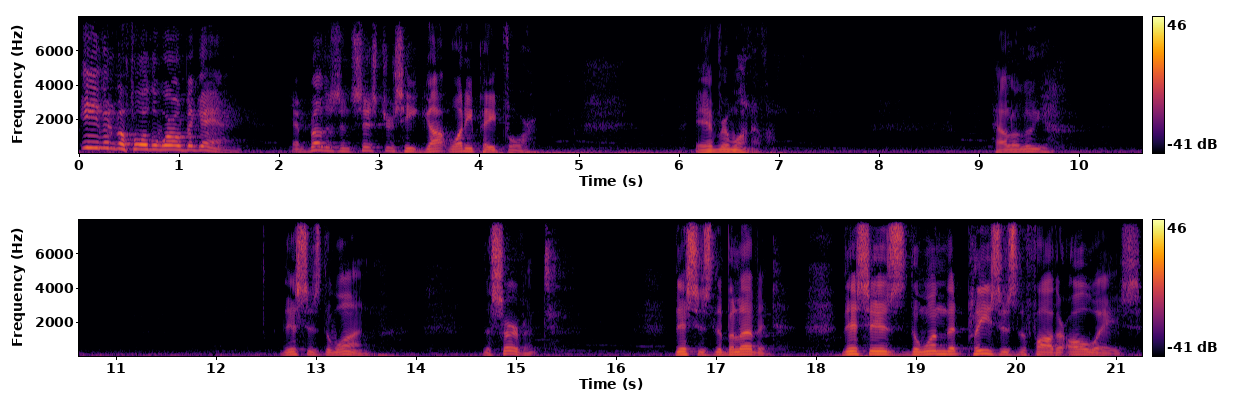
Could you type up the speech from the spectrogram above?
even before the world began. And, brothers and sisters, he got what he paid for. Every one of them. Hallelujah. This is the one, the servant. This is the beloved. This is the one that pleases the Father always.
